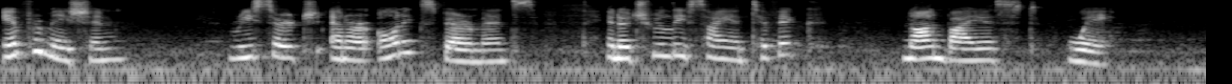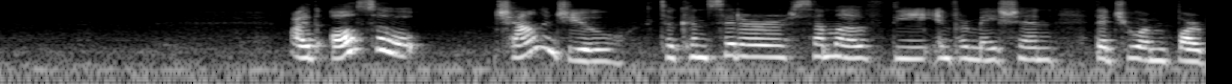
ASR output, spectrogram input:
information, research, and our own experiments in a truly scientific, non-biased way. I'd also challenge you to consider some of the information that you are,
